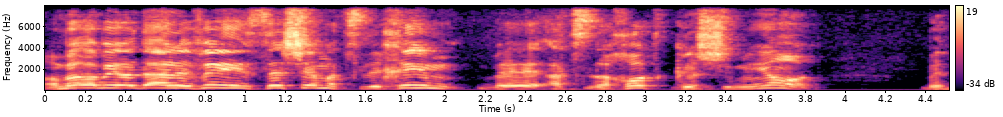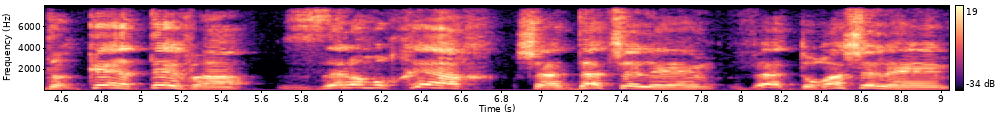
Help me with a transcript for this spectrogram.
אומר רבי יהודה הלוי, זה שהם מצליחים בהצלחות גשמיות, בדרכי הטבע, זה לא מוכיח שהדת שלהם והתורה שלהם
